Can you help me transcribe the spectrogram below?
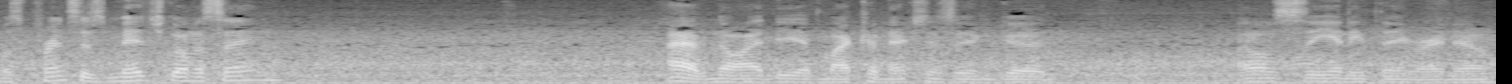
Was Princess Mitch to sing? I have no idea if my connection's in good. I don't see anything right now.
